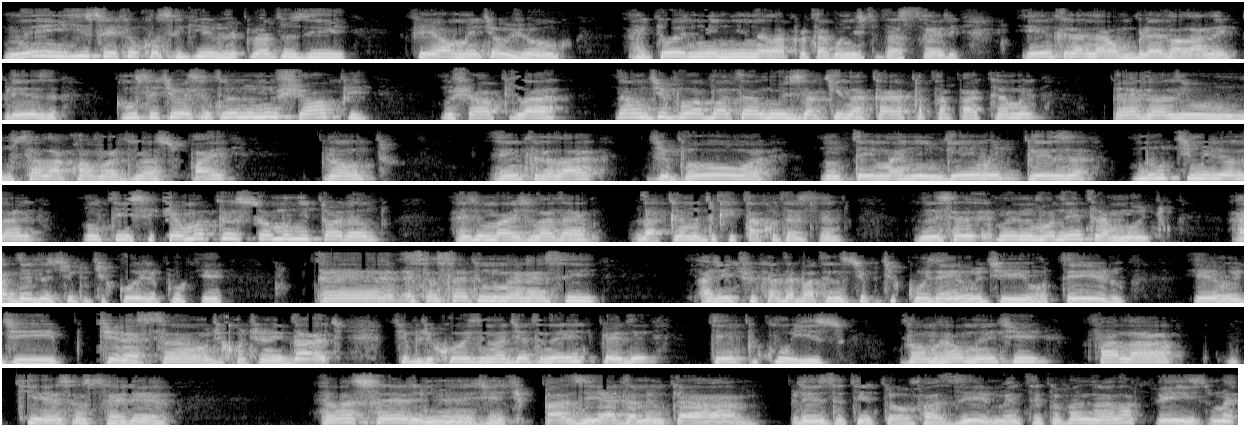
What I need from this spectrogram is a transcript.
nem isso eles não conseguiram reproduzir fielmente ao jogo. As duas meninas lá, protagonistas da série, entram na Umbrella lá na empresa, como se estivesse entrando no shopping. No shopping lá, não, de boa, bota a luz aqui na cara para tapar a câmera, pega ali o celular com a voz do nosso pai, pronto, entra lá de boa, não tem mais ninguém, uma empresa multimilionária, não tem sequer uma pessoa monitorando as imagens lá da, da câmera do que está acontecendo. Mas não vou nem entrar muito a desse tipo de coisa, porque é, essa série não merece a gente ficar debatendo esse tipo de coisa, erro de roteiro, erro de direção, de continuidade, tipo de coisa, e não adianta nem a gente perder tempo com isso. Vamos realmente falar o que é essa série. É, é uma série, minha gente, baseada mesmo que a empresa tentou fazer, mas tentou fazer, não, ela fez, mas,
